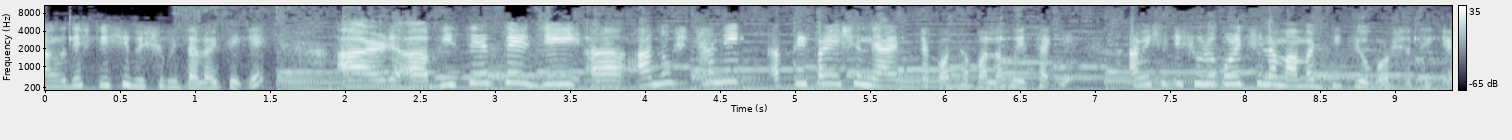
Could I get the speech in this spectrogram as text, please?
বাংলাদেশ কৃষি বিশ্ববিদ্যালয় থেকে। আর বিসিএস এর যে আনুষ্ঠানিক প্রিপারেশন নেওয়ার একটা কথা বলা হয়ে থাকে, আমি সেটি শুরু করেছিলাম আমার দ্বিতীয় বর্ষ থেকে।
